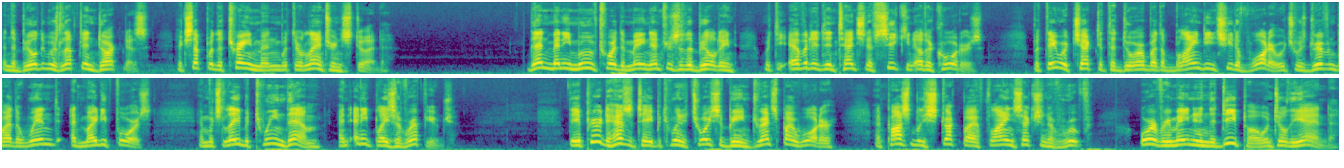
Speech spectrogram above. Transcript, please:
and the building was left in darkness, except where the trainmen with their lanterns stood. Then many moved toward the main entrance of the building with the evident intention of seeking other quarters, but they were checked at the door by the blinding sheet of water which was driven by the wind and mighty force, and which lay between them and any place of refuge. They appeared to hesitate between a choice of being drenched by water and possibly struck by a flying section of roof, or of remaining in the depot until the end.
